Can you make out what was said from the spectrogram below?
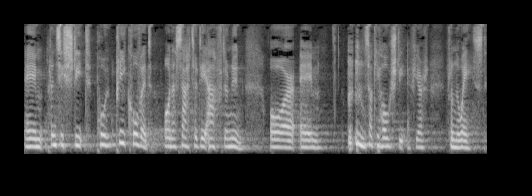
um, Princes Street pre COVID on a Saturday afternoon, or um, Sauchiehall Street if you're from the West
